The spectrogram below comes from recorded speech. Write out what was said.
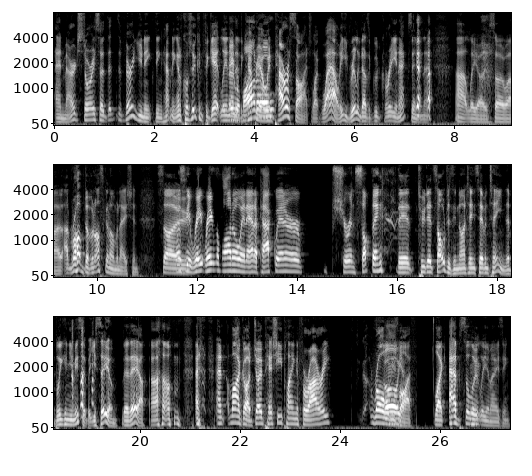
and Marriage Story. So that's a very unique thing happening. And of course, who can forget Leonardo Romano. DiCaprio in Parasite? Like, wow, he really does a good Korean accent in that, uh, Leo. So uh, robbed of an Oscar nomination. So I was gonna Ray, Ray Romano and Anna Paquin are sure in something. they're two dead soldiers in 1917. They're blinking, you miss it, but you see them. They're there. Um, and and my God, Joe Pesci playing a Ferrari, role of Oh, his yeah. life. Like absolutely amazing.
